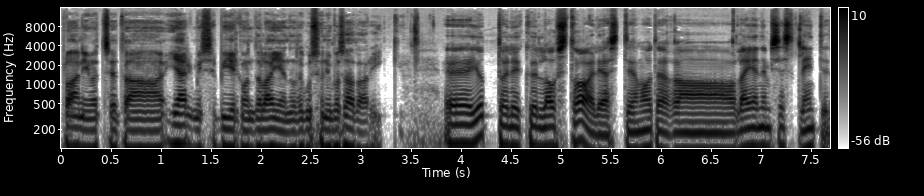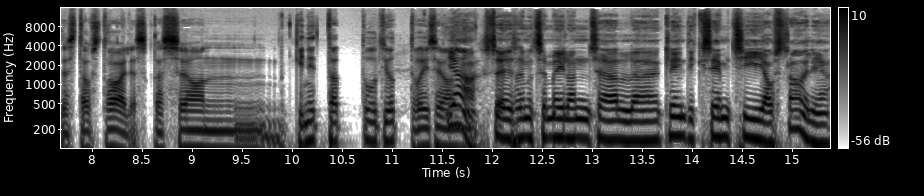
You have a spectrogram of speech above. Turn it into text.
plaanivad seda järgmisse piirkonda laiendada, kus on juba sada riiki jutt oli küll Austraaliast ja Modera laienemisest klientidest Austraalias, kas see on kinnitatud jutt või see on jaa, see, selles mõttes, et meil on seal äh, kliendiks MG Austraalia,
